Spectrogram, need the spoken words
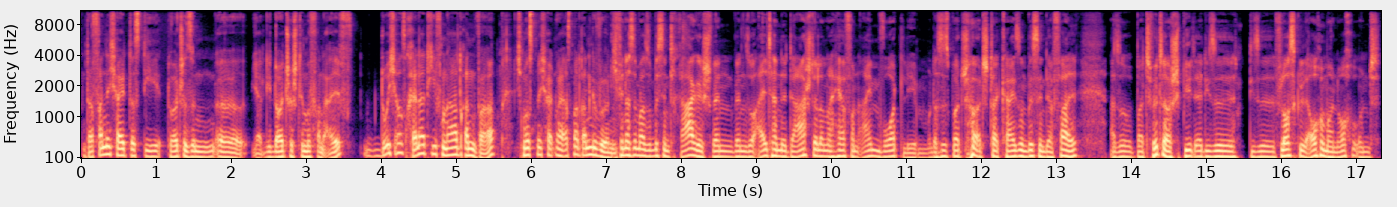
Und da fand ich halt, dass die deutsche, äh, ja, die deutsche Stimme von Alf durchaus relativ nah dran war. Ich musste mich halt mal erstmal dran gewöhnen. Ich finde das immer so ein bisschen tragisch, wenn, wenn so alternde Darsteller nachher von einem Wort leben. Und das ist bei George Takei so ein bisschen der Fall. Also bei Twitter spielt er diese, diese Floskel auch immer noch. Und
